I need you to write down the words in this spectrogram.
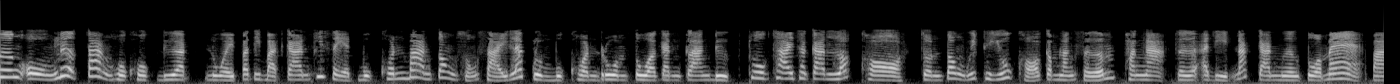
เมืองโอ่งเลือกตั้ง 66 เดือด หน่วยปฏิบัติการพิเศษบุคคลบ้านต้องสงสัยและกลุ่มบุคคลรวมตัวกันกลางดึก ถูกชายชะกันล็อกคอ จนต้องวิทยุขอกำลังเสริม พังงะเจออดีตนักการเมืองตัวแม่ ปา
